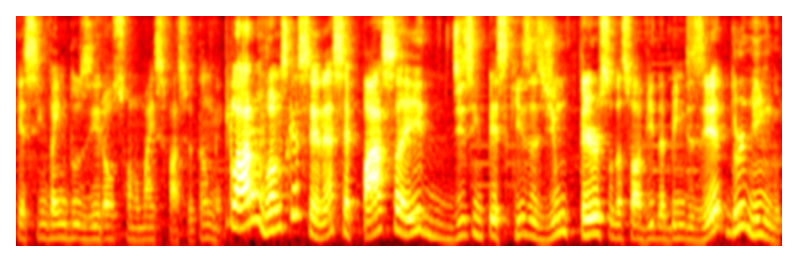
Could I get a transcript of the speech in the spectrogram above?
e assim vai induzir ao sono mais fácil também. Claro, não vamos esquecer, né? Você passa aí, dizem pesquisas, de um terço da sua vida, bem dizer, dormindo.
